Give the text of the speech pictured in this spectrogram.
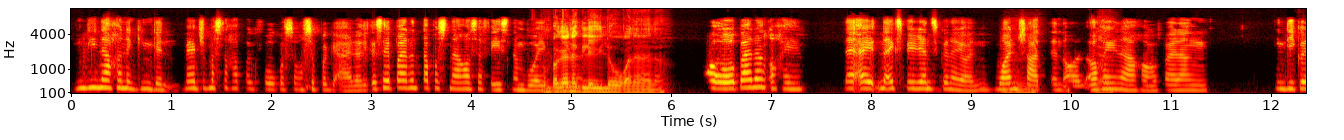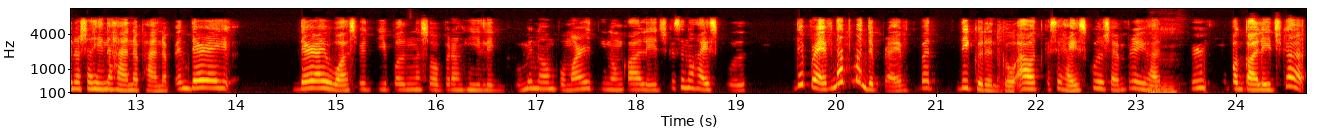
hindi na ako naging gan- medyo mas nakapag-focus ako sa pag-aaral kasi parang tapos na ako sa phase ng buhay Kumbaga ko. nag-lay low ka na, ano? Oo, parang okay. Na, na-experience ko na yon One Mhm. shot and all. Okay na ako. Parang hindi ko na siya hinahanap-hanap. And there I there I was with people na sobrang hilig uminom, pumarty nung college. Kasi nung high school, deprived. Not man deprived, but they couldn't go out. Kasi high school, syempre, you had Mm. Pag college ka,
